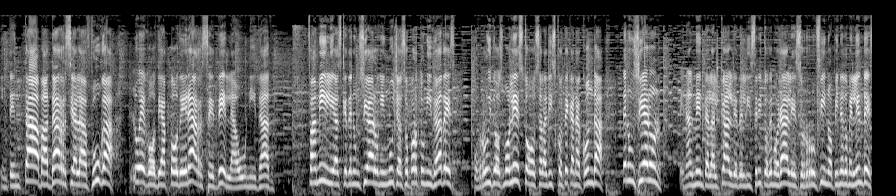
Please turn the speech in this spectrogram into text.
intentaba darse a la fuga luego de apoderarse de la unidad. Familias que denunciaron en muchas oportunidades por ruidos molestos a la discoteca Anaconda denunciaron penalmente al alcalde del distrito de Morales, Rufino Pinedo Meléndez,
